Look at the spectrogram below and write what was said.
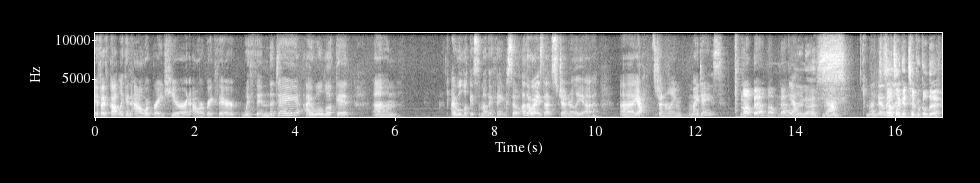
If I've got like an hour break here or an hour break there within the day, I will look at, um, I will look at some other things. So otherwise, that's generally uh, uh, yeah, it's generally my days. Not bad, not bad. Yeah. Very nice. Yeah. Sounds like a typical day.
